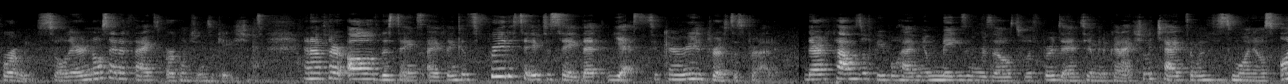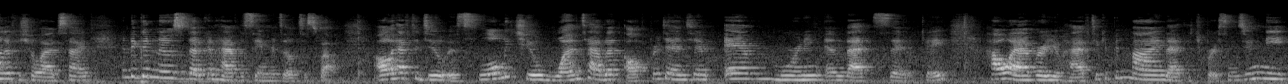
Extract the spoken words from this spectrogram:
forming, so there are no side effects or contraindications. And after all of these things, I think it's pretty safe to say that yes, you can really trust this product. There are thousands of people having amazing results with Prodentim and you can actually check some of the testimonials on the official website and the good news is that you can have the same results as well. All you have to do is slowly chew one tablet of Prodentim every morning and that's it, okay? However, you have to keep in mind that each person is unique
